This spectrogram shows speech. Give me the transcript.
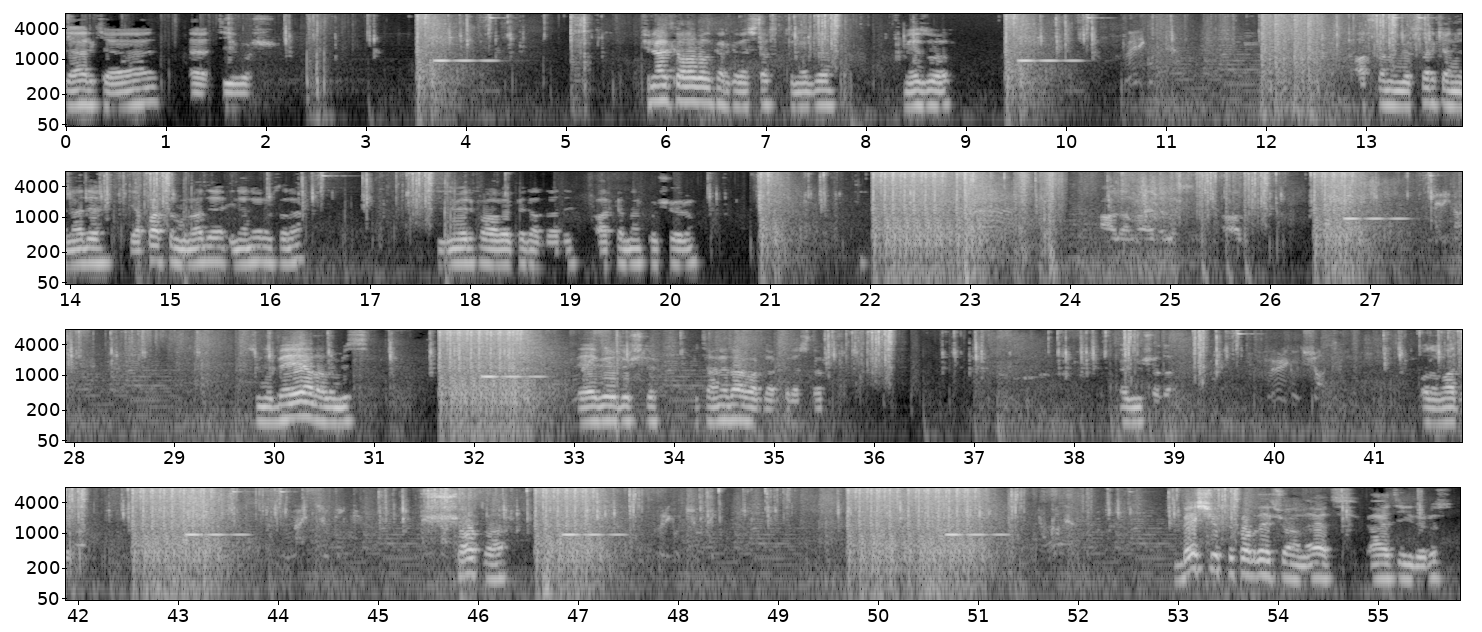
Derken evet T boş. Tünel kalabalık arkadaşlar. Tünelde mevzu var. Aslanım göster kendini hadi. Yaparsın bunu hadi. İnanıyorum sana. Bizim herif AWP'de aldı hadi. Arkandan koşuyorum. Adam ayrılır. Aldım. Şimdi B'yi alalım biz. B1 düştü. Bir tane daha vardı arkadaşlar. Ölmüş o da. Oğlum hadi lan. Short var. ...500 skordayız şu an. Evet. Gayet iyi gidiyoruz.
